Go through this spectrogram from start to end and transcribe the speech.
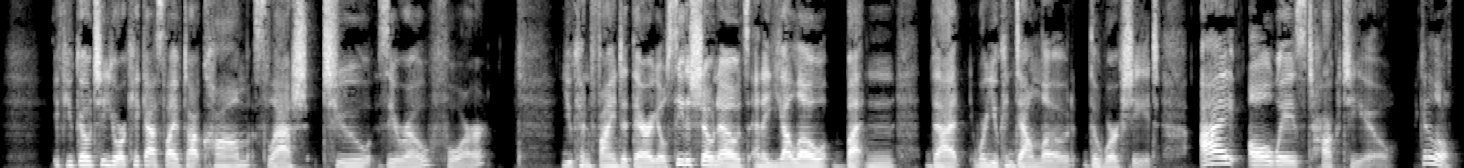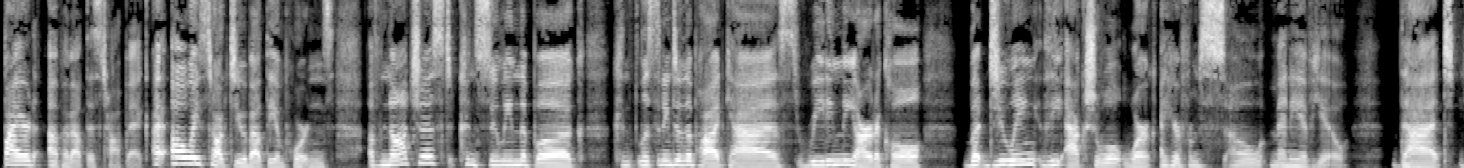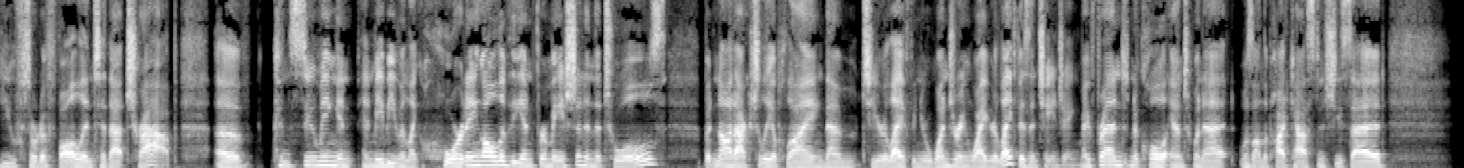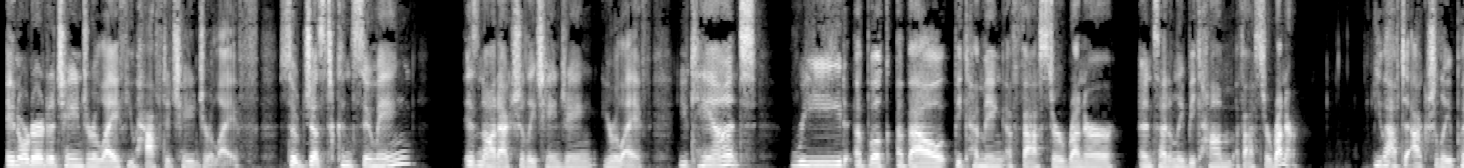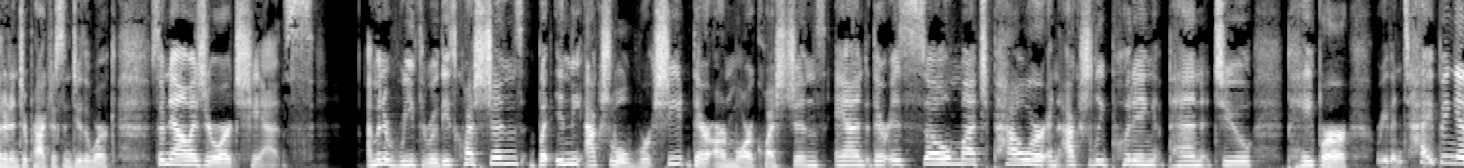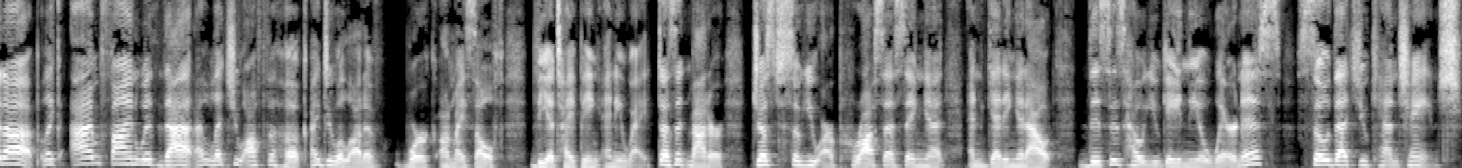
If you go to yourkickasslife.com slash 204, you can find it there. You'll see the show notes and a yellow button that where you can download the worksheet. I always talk to you. I get a little fired up about this topic. I always talk to you about the importance of not just consuming the book, con- listening to the podcast, reading the article, but doing the actual work. I hear from so many of you that you sort of fall into that trap of consuming and, and maybe even like hoarding all of the information and the tools, but not actually applying them to your life. And you're wondering why your life isn't changing. My friend Nicole Antoinette was on the podcast and she said, in order to change your life, you have to change your life. So just consuming is not actually changing your life. You can't read a book about becoming a faster runner and suddenly become a faster runner you have to actually put it into practice and do the work. So now is your chance. I'm going to read through these questions, but in the actual worksheet, there are more questions and there is so much power in actually putting pen to paper or even typing it up. Like I'm fine with that. I let you off the hook. I do a lot of work on myself via typing anyway. Doesn't matter. Just so you are processing it and getting it out. This is how you gain the awareness so that you can change.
